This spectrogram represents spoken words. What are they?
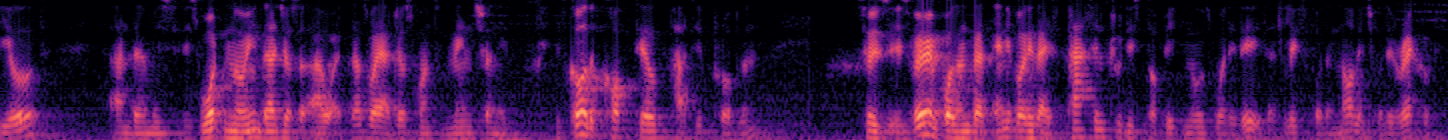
field, and um, it's, it's worth knowing. That's just that's why I just want to mention it. It's called the cocktail party problem. So it's, it's very important that anybody that is passing through this topic knows what it is, at least for the knowledge, for the records.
